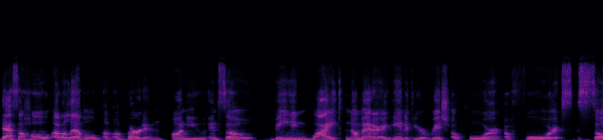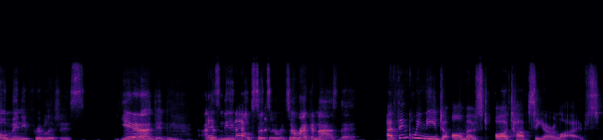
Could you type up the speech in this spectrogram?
that's a whole other level of, of burden on you. And so being white, no matter again if you're rich or poor, affords so many privileges. Yeah, did, I just need folks to, to, to recognize that. I think we need to almost autopsy our lives,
